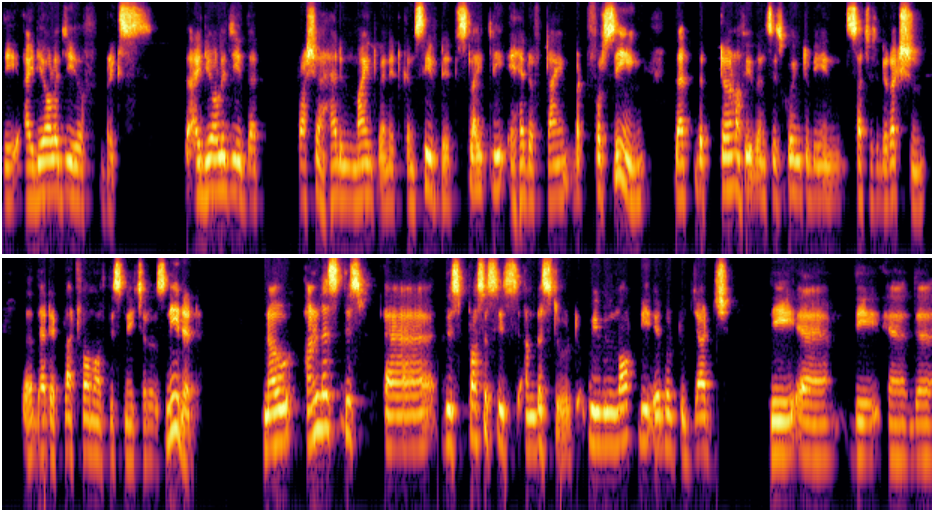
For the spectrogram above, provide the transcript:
the ideology of BRICS, the ideology that Russia had in mind when it conceived it slightly ahead of time, but foreseeing that the turn of events is going to be in such a direction uh, that a platform of this nature is needed. Now, unless this uh, this process is understood, we will not be able to judge the uh, the, uh, the,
